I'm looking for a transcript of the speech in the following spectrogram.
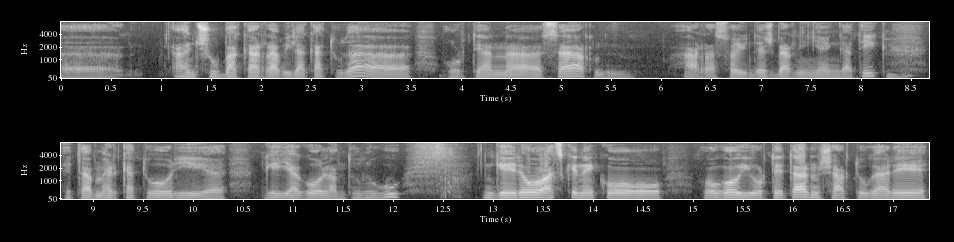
uh, antxu bakarra bilakatu da, uh, urtean uh, zahar, arrazoi desberdinen gatik, mhm. eta merkatu hori uh, gehiago lantu dugu. Gero azkeneko ogoi urtetan sartu gare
